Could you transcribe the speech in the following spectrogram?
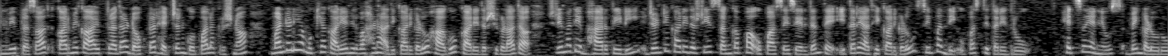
ಎನ್ವಿ ಪ್ರಸಾದ್, ಕಾರ್ಮಿಕ ಆಯುಕ್ತರಾದ ಡಾ ಎಚ್ಎನ್ ಗೋಪಾಲಕೃಷ್ಣ, ಮಂಡಳಿಯ ಮುಖ್ಯ ಕಾರ್ಯನಿರ್ವಹಣಾ ಅಧಿಕಾರಿಗಳು ಹಾಗೂ ಕಾರ್ಯದರ್ಶಿಗಳಾದ ಶ್ರೀಮತಿ ಭಾರತಿ ಡಿ, ಜಂಟಿ ಕಾರ್ಯದರ್ಶಿ ಸಂಗಪ್ಪ ಉಪಾಸೆ ಸೇರಿದಂತೆ ಇತರೆ ಅಧಿಕಾರಿಗಳು, ಸಿಬ್ಬಂದಿ ಉಪಸ್ಥಿತರಿದ್ದರು ಹೆಚ್ಐಎನ್ ನ್ಯೂಸ್ ಬೆಂಗಳೂರು.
